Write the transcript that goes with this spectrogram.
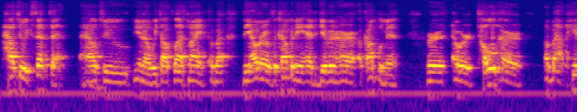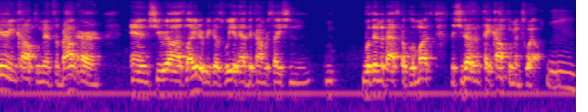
how to accept that how to, you know, we talked last night about the owner of the company had given her a compliment or, or told her about hearing compliments about her. And she realized later, because we had had the conversation within the past couple of months, that she doesn't take compliments well. Mm.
